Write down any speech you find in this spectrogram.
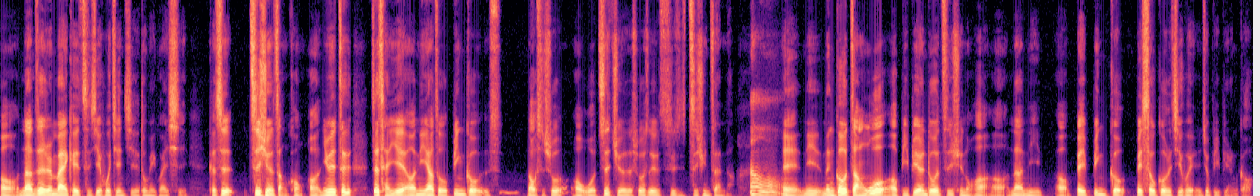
哦，那这人脉可以直接或间接都没关系。可是资讯的掌控，哦，因为这个这产业哦，你要走并购，老实说，哦，我是觉得说这是资讯战的。哦，哎，你能够掌握哦比别人多的资讯的话，哦，那你哦被并购、被收购的机会就比别人高。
